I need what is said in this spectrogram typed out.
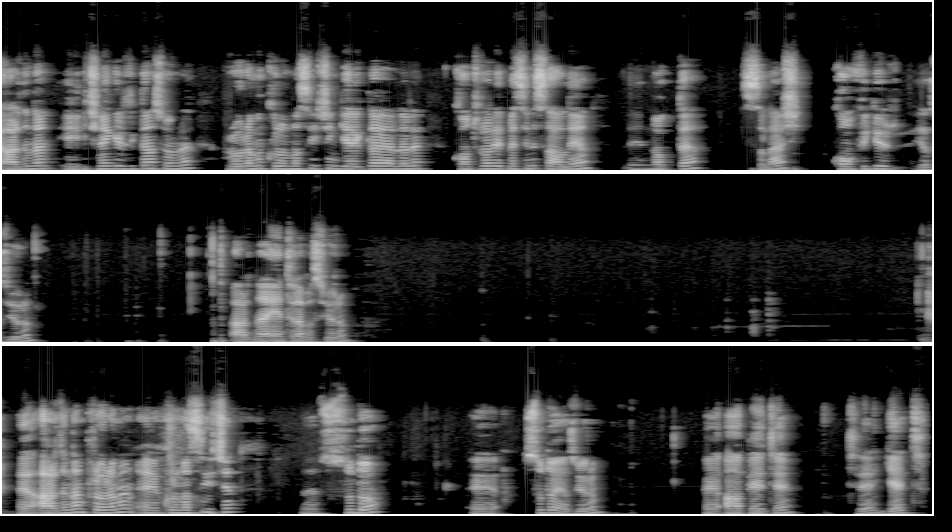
Ve ardından e, içine girdikten sonra programın kurulması için gerekli ayarları kontrol etmesini sağlayan e, nokta slash configure yazıyorum. Ardından enter'a basıyorum. E, ardından programın e, kurması için e, sudo e, sudo yazıyorum. E, apt get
